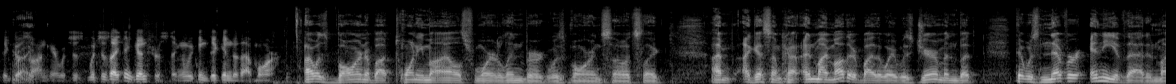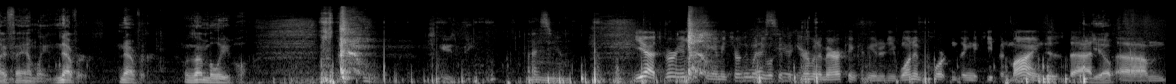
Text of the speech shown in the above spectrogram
that goes Right. on here, which is which is I think interesting, and we can dig into that more. I was born about 20 miles from where Lindbergh was born, so it's like, I'm. I guess I'm kind. Of, and my mother, by the way, was German, but there was never any of that in my family. Never, never. It was unbelievable. Excuse me. Bless you. Yeah, it's very interesting. I mean, certainly when you look at the German American community, one important thing to keep in mind is that Yep. um,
